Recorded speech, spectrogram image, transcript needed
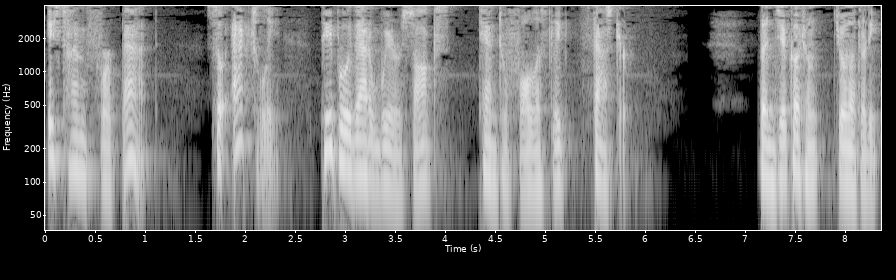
it's time for bed. So actually, people that wear socks tend to fall asleep faster. 本节课程就到这里，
